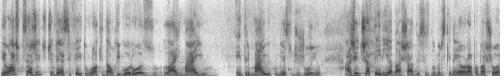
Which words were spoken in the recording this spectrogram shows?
Eu acho que se a gente tivesse feito um lockdown rigoroso lá em maio, entre maio e começo de junho, a gente já teria baixado esses números que nem a Europa baixou.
